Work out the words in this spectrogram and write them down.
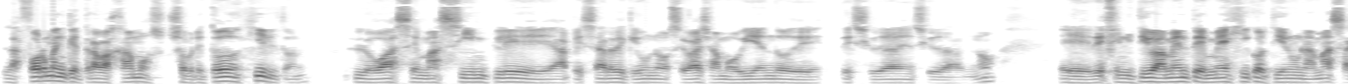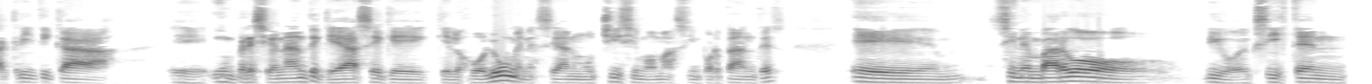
la forma en que trabajamos, sobre todo en Hilton, lo hace más simple a pesar de que uno se vaya moviendo de, ciudad en ciudad, ¿no? Eh, definitivamente México tiene una masa crítica eh, impresionante que hace que, los volúmenes sean muchísimo más importantes. Eh, sin embargo, digo, existen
